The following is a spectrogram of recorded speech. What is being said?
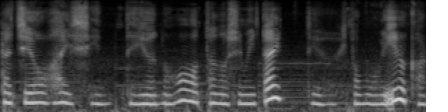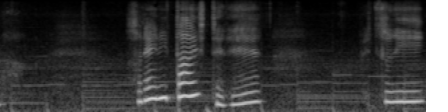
ラジオ配信っていうのを楽しみたいていう人もいるから、それに対してね、別に、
